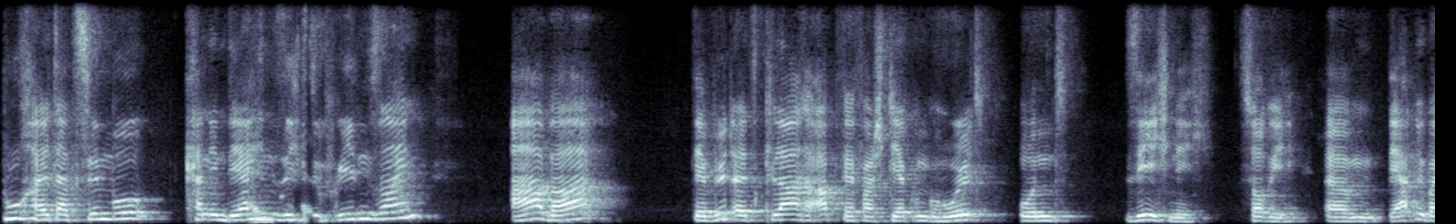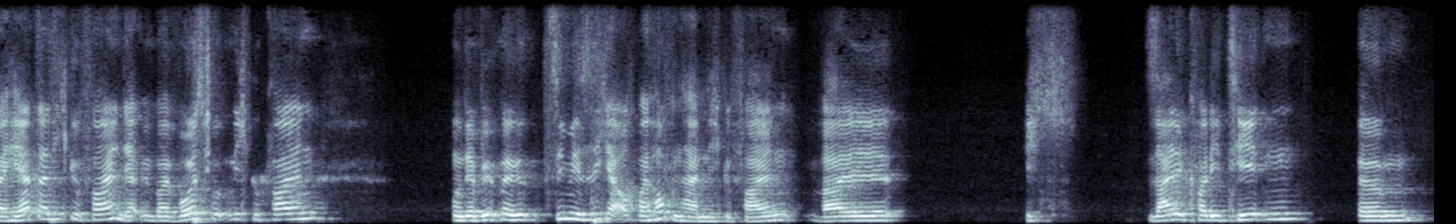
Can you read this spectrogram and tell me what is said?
Buchhalter Zimbo kann in der Hinsicht zufrieden sein. Aber der wird als klare Abwehrverstärkung geholt und sehe ich nicht. Sorry. Ähm, der hat mir bei Hertha nicht gefallen, der hat mir bei Wolfsburg nicht gefallen und der wird mir ziemlich sicher auch bei Hoffenheim nicht gefallen, weil ich seine Qualitäten ähm,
